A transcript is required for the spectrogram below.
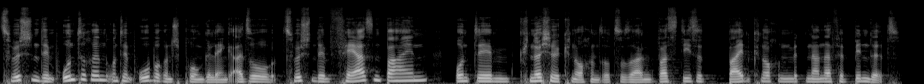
zwischen dem unteren und dem oberen Sprunggelenk, also zwischen dem Fersenbein und dem Knöchelknochen sozusagen, was diese beiden Knochen miteinander verbindet.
